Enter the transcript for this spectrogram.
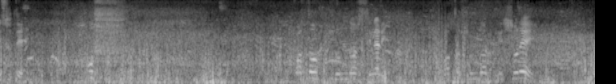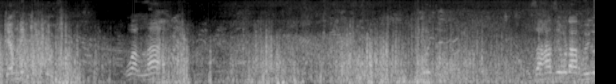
নিচুতে। কত সুন্দর সিনারি কত সুন্দর দৃশ্য রে। কেমনি কি কই ও আল্লাহ জাহাজে ওটা হইল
